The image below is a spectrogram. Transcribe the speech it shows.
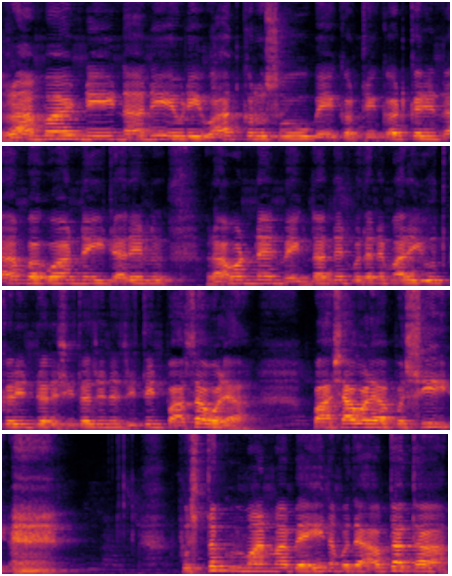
રામાયણની નાની એવડી વાત કરું છું. બે કટથી કટ કરીને રામ ભગવાનને જ્યારે રાવણને મેઘનાથને બધાને મારે યુદ્ધ કરીને જ્યારે સીતાજીને જીતીને પાછા વળ્યા. પાછા વળ્યા પછી પુસ્તક વિમાનમાં બેસીને બધા આવતા હતા.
